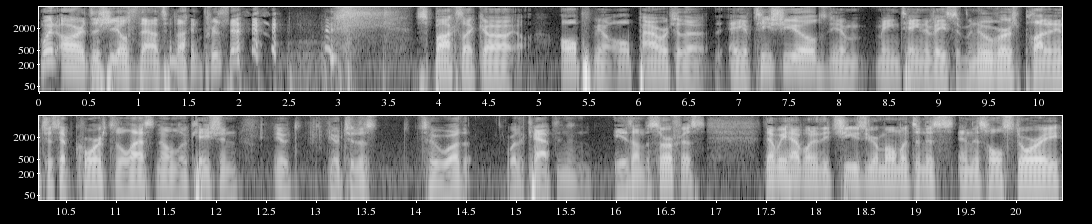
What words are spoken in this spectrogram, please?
When are the shields down to 9%? Spock's like, uh, all you know all power to the AFT shields. You know, maintain evasive maneuvers, plot an intercept course to the last known location. You know, you know to this to uh, the, where the captain is on the surface. Then we have one of the cheesier moments in this in this whole story,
